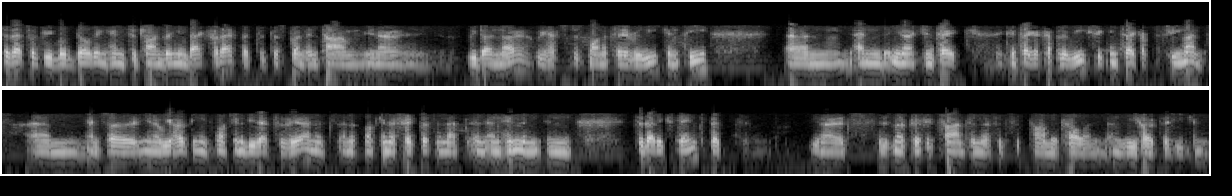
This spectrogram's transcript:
so that's what we were building him to try and bring him back for that. But at this point in time, you know, we don't know. We have to just monitor every week and see. Um, and you know, it can take it can take a couple of weeks. It can take up to three months. Um, and so, you know, we're hoping it's not going to be that severe, and it's and it's not going to affect us in that and, and him in, in to that extent. But you know, it's there's no perfect science in this. It's just time will tell, and, and we hope that he can,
